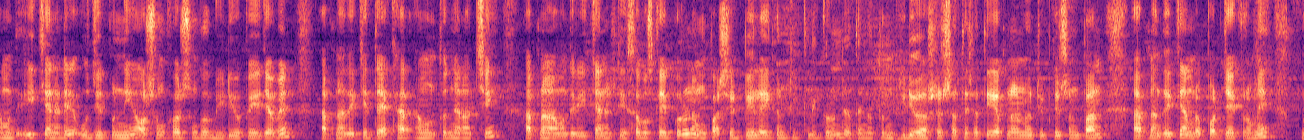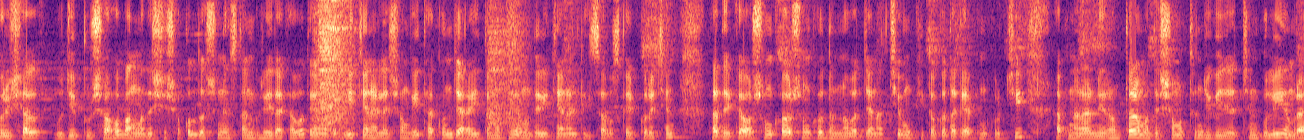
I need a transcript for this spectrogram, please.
আমাদের এই চ্যানেলে উজিরপুর নিয়ে অসংখ্য অসংখ্য ভিডিও পেয়ে যাবেন। আপনাদেরকে দেখার আমন্ত্রণ জানাচ্ছি। আপনারা আমাদের এই চ্যানেলটি সাবস্ক্রাইব করুন এবং পাশের বেল আইকনটি ক্লিক করুন যাতে নতুন ভিডিও আসার সাথে সাথেই আপনারা নোটিফিকেশন পান। আপনাদেরকে আমরা পর্যায়ক্রমে বরিশাল, উজিরপুর সহ বাংলাদেশের সকল দর্শনীয় স্থান ঘুরিয়ে দেখাবো। তাই আমাদের এই চ্যানেলের সঙ্গেই থাকুন। যারা ইতিমধ্যে আমাদের এই চ্যানেলটি সাবস্ক্রাইব করেছেন, তাদেরকে অসংখ্য অসংখ্য ধন্যবাদ জানাচ্ছি এবং কৃতজ্ঞতা জ্ঞাপন করছি। আপনারা নিরন্তর আমাদের সমর্থন যুগিয়ে যাচ্ছেন বলেই আমরা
